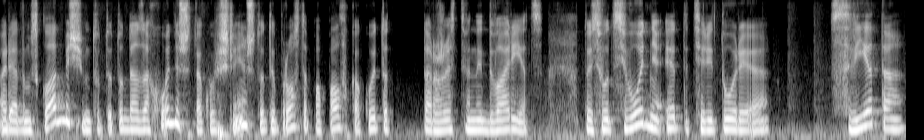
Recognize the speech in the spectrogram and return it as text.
рядом с кладбищем, то ты туда заходишь, и такое впечатление, что ты просто попал в какой-то торжественный дворец. То есть вот сегодня это территория света,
